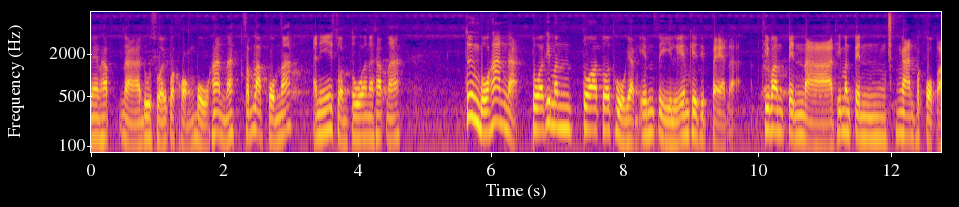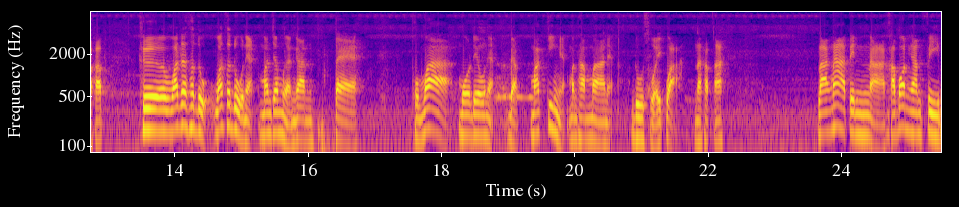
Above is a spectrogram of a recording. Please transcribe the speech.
เลยนะครับนะดูสวยกว่าของโบฮั่นนะสำหรับผมนะ อันนี้ส่วนตัวนะครับนะ ซึ่งโบฮั่นน่ะ ตัวที่มันตัวตัวถูกอย่าง M4 หรือ MK18 อะที่มันเป็นหนาที่มันเป็นงานประกบอะครับ คือวัสดุวัสดุเนี่ยมันจะเหมือนกัน แต่ผมว่าโมเดลเนี่ยแบบมาร์กิ้งเนี่ยมันทำมาเนี่ยดูสวยกว่านะครับนะรางหน้าเป็นอ่าคาร์บอนงานฟิล์ม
